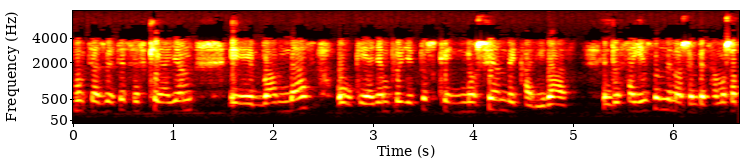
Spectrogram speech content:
muchas veces es que hayan eh, bandas o que hayan proyectos que no sean de calidad. Entonces ahí es donde nos empezamos a,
